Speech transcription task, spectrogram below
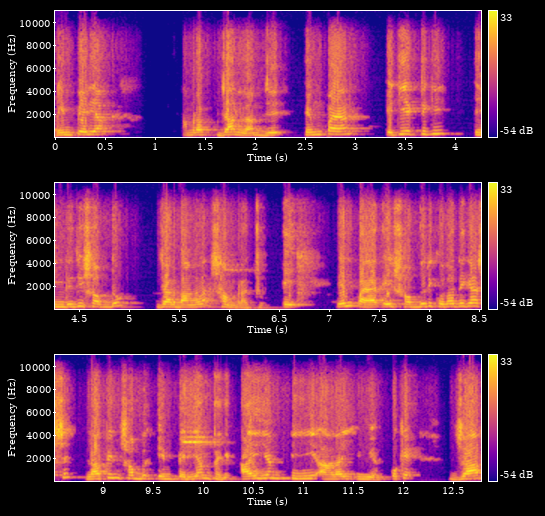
এম্পেরিয়া আমরা জানলাম যে এম্পায়ার এটি একটি কি? ইংরেজি শব্দ, যার বাংলা সাম্রাজ্য, এই এম্পায়ার এই শব্দটি কোথা থেকে আসে? লাতিন শব্দ এম্পেরিয়াম থেকে I M T R I U M okay যার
